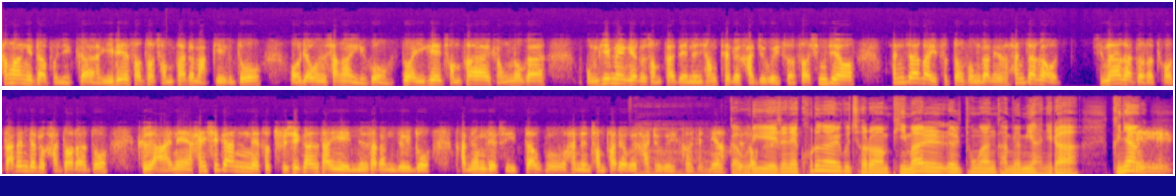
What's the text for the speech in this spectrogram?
상황이다 보니까 이래서 더 전파를 막기도 어려운 상황이고 또 이게 전파 경로가 공기 매개로 전파되는 형태를 가지고 있어서 심지어 환자가 있었던 공간에서 환자가 어- 지나가더라도 어, 다른 데로 가더라도 그 안에 1시간에서 2시간 사이에 있는 사람들도 감염될 수 있다고 하는 전파력을 가지고 있거든요. 그러니까 우리 예전에 코로나19처럼 비말을 통한 감염이 아니라 그냥 네,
